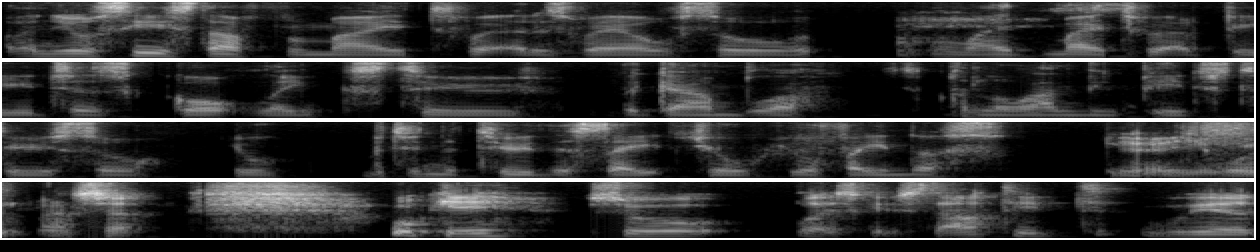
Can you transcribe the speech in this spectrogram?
And you'll see stuff from my Twitter as well. So my, my Twitter page has got links to the Gambler kind of landing page too. So you'll between the two of the sites, you'll you'll find us. Yeah, you won't miss it. Okay, so let's get started. Where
